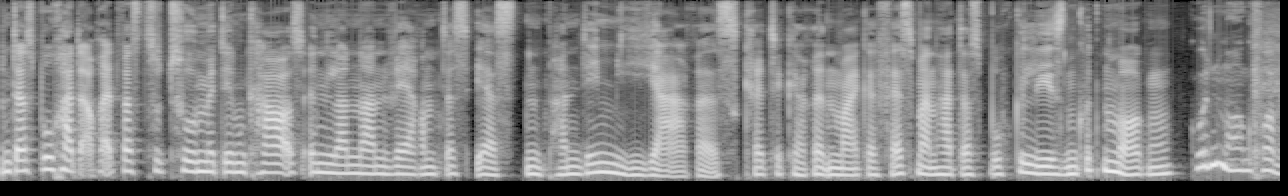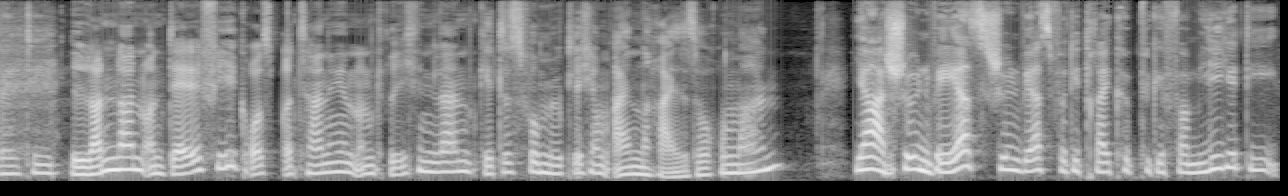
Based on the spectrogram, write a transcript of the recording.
Und das Buch hat auch etwas zu tun mit dem Chaos in London während des ersten Pandemiejahres. Kritikerin Maike Fessmann hat das Buch gelesen. Guten Morgen. Guten Morgen, Frau Welti. London und Delphi, Großbritannien und Griechenland. Geht es womöglich um einen Reiseroman? Ja, schön wär's. Schön wär's für die dreiköpfige Familie, die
